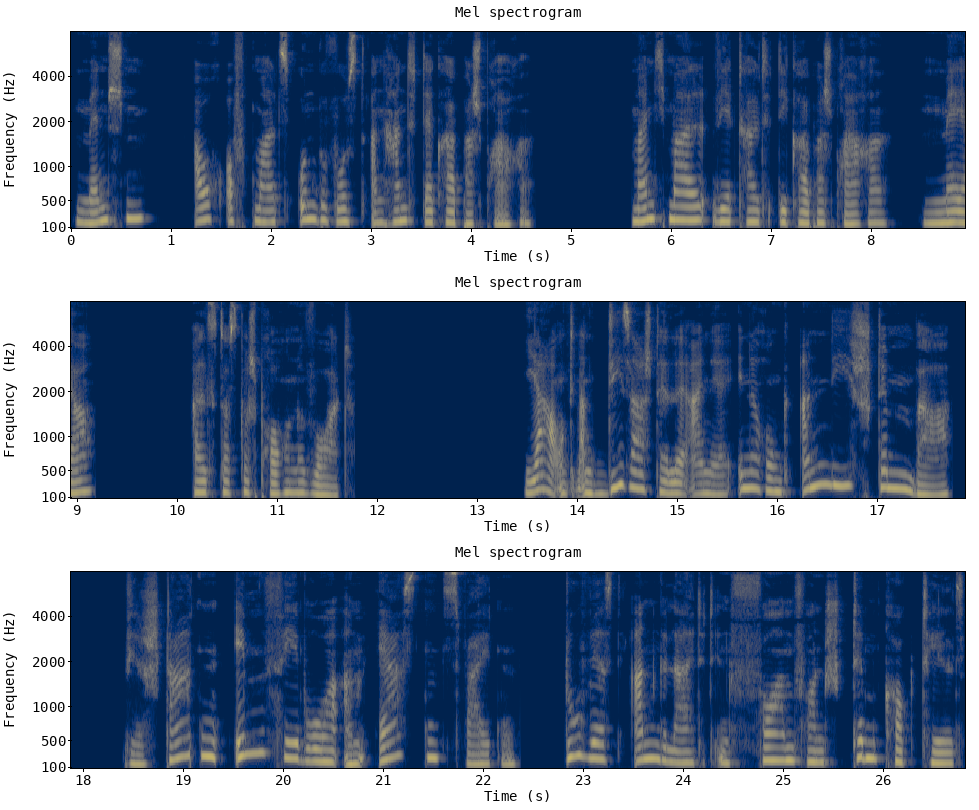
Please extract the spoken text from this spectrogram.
Menschen auch oftmals unbewusst anhand der Körpersprache. Manchmal wirkt halt die Körpersprache mehr als das gesprochene Wort. Ja, und an dieser Stelle eine Erinnerung an die Stimmbar, wir starten im Februar am 1.2. Du wirst angeleitet in Form von Stimmcocktails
